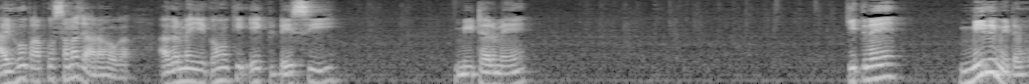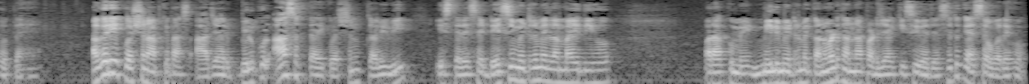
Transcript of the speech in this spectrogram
आई होप आपको समझ आ रहा होगा। अगर मैं ये कहूँ कि एक डेसी मीटर में कितने मिलीमीटर होते हैं? अगर ये क्वेश्चन आपके पास आ जाए, बिल्कुल आ सकता है क्वेश्चन कभी भी इस तरह से डेसीमीटर में लंबाई दी हो और आपको मिलीमीटर में कन्वर्ट करना पड़ जाए किसी वजह से तो कैसे होगा? देखो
